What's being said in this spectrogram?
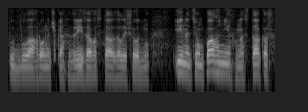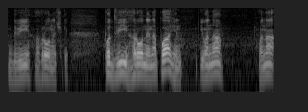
тут була гроночка, зрізав, остав, залишив одну. І на цьому пагоні у нас також дві гроночки. По дві грони на пагін, і вона, вона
